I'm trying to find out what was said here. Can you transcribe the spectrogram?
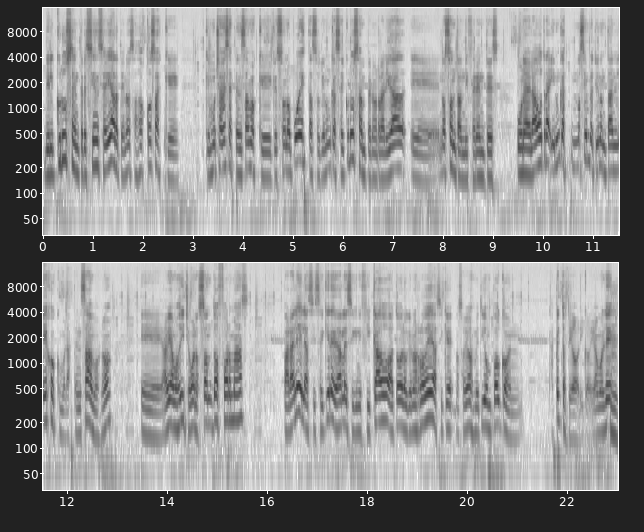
del cruce entre ciencia y arte, ¿no? Esas dos cosas que, que muchas veces pensamos que, que son opuestas o que nunca se cruzan, pero en realidad eh, no son tan diferentes una de la otra y nunca, no siempre estuvieron tan lejos como las pensamos, ¿no? Eh, habíamos dicho, bueno, son dos formas paralelas, si se quiere, de darle significado a todo lo que nos rodea, así que nos habíamos metido un poco en aspectos teóricos, digámosle. Mm.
